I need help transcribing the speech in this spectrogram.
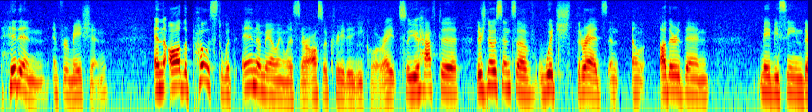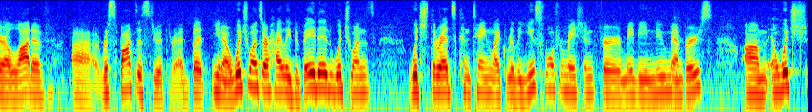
hidden information. And all the posts within a mailing list are also created equal, right? So you have to, there's no sense of which threads, and, other than maybe seeing there are a lot of uh, responses to a thread, but you know, which ones are highly debated, which ones which threads contain like really useful information for maybe new members, um, and which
